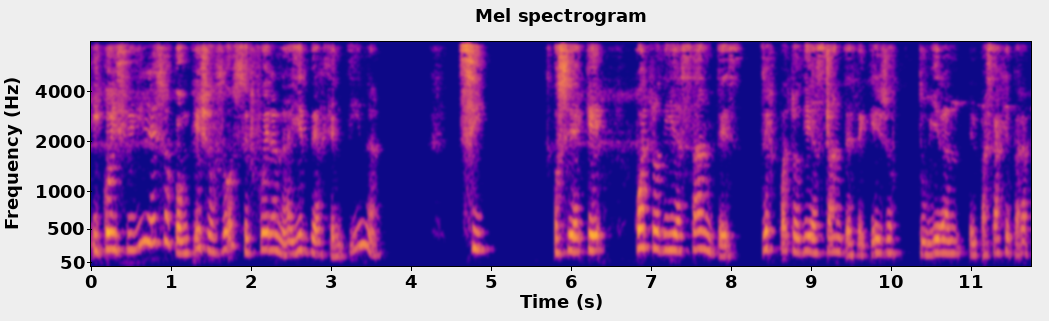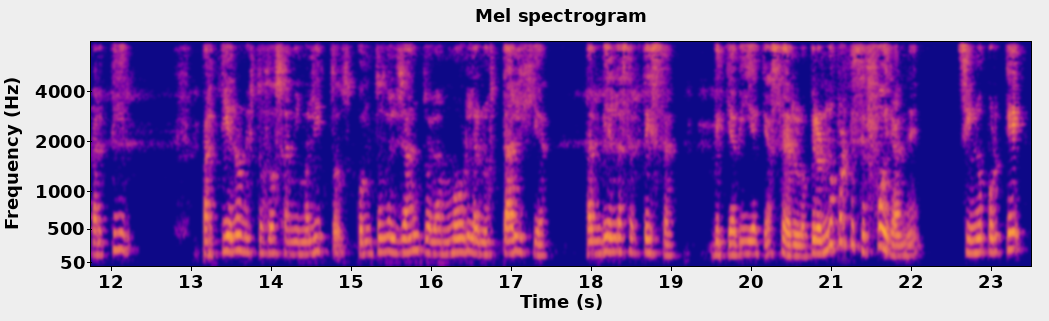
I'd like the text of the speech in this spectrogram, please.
Y coincidir eso con que ellos dos se fueran a ir de Argentina. Sí. O sea que cuatro días antes, tres, cuatro días antes de que ellos tuvieran el pasaje para partir, partieron estos dos animalitos con todo el llanto, el amor, la nostalgia, también la certeza de que había que hacerlo, pero no porque se fueran, ¿eh? sino porque,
